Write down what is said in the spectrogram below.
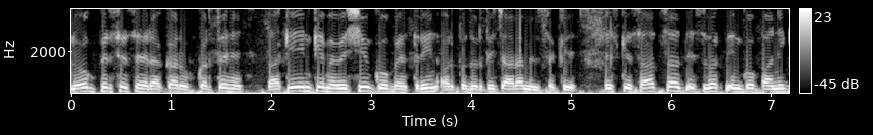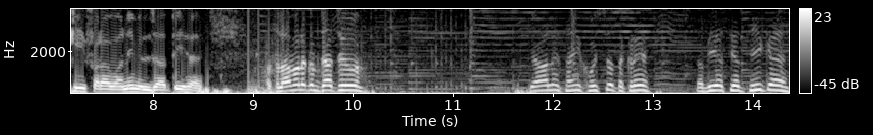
लोग फिर से सहरा का रुख करते हैं ताकि इनके मवेशियों को बेहतरीन और कुदरती चारा मिल सके। इसके साथ साथ इस वक्त इनको पानी की फरावानी मिल जाती है। असलम चाचू। क्या हाल है? सही खुश तो तकड़े? तबीयत सेहत ठीक है?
